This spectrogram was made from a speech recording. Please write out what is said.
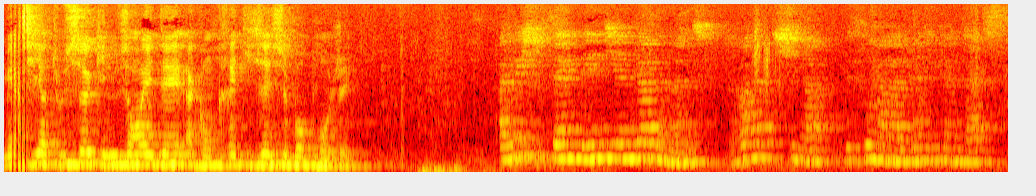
Merci à tous ceux qui nous ont aidés à concrétiser ce beau projet. Ranat Chhina, with whom I had many contacts,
